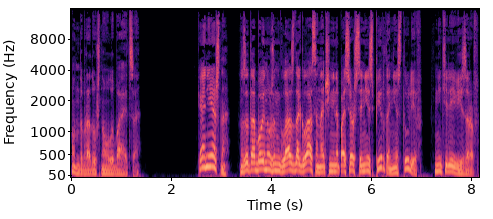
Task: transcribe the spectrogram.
Он добродушно улыбается. Конечно, за тобой нужен глаз да глаз, иначе не напасешься ни спирта, ни стульев, ни телевизоров.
